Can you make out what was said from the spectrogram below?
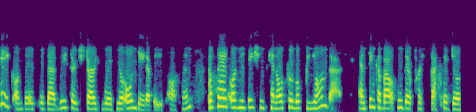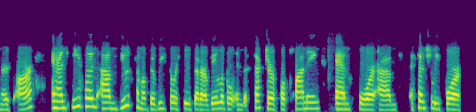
take on this is that research starts with your own database often, but then organizations can also look beyond that and think about who their prospective donors are and even um, use some of the resources that are available in the sector for planning and for um, essentially for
